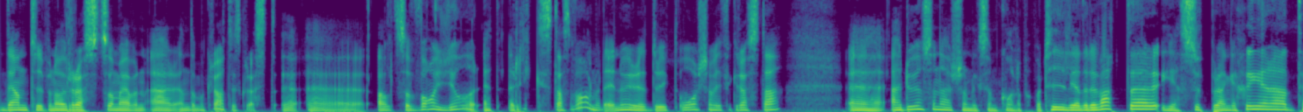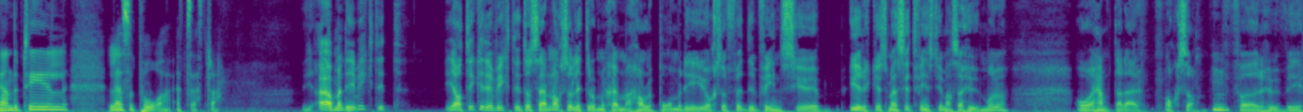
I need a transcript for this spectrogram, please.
den typen av röst som även är en demokratisk röst, eh, eh, alltså vad gör ett riksdagsval med dig? Nu är det drygt år sedan vi fick rösta. Eh, är du en sån här som liksom kollar på partiledardebatter, är superengagerad, tänder till, läser på etc? ja men det är viktigt. Jag tycker det är viktigt och sen också lite om själv man håller på med det är ju också för det finns ju yrkesmässigt finns det ju massa humor att, att hämta där också. För hur vi,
